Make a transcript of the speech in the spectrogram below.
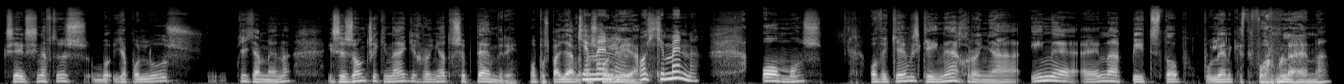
ξέρεις, είναι αυτός για πολλούς και για μένα, η σεζόν ξεκινάει και η χρονιά του Σεπτέμβρη, όπως παλιά με Και τα εμένα. σχολεία. Όχι και εμένα. Όμως, ο Δεκέμβρης και η νέα χρονιά είναι ένα pit stop που λένε και στη Φόρμουλα 1.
